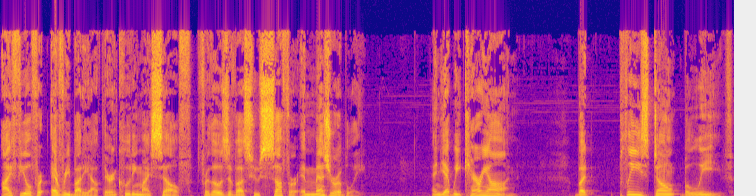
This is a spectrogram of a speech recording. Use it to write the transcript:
I feel for everybody out there, including myself, for those of us who suffer immeasurably. And yet we carry on. But please don't believe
